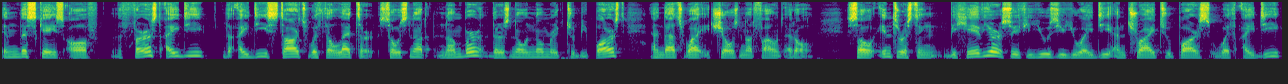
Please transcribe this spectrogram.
In this case of the first ID, the ID starts with a letter, so it's not number, there's no numeric to be parsed, and that's why it shows not found at all. So interesting behavior. So if you use your UUID and try to parse with ID,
